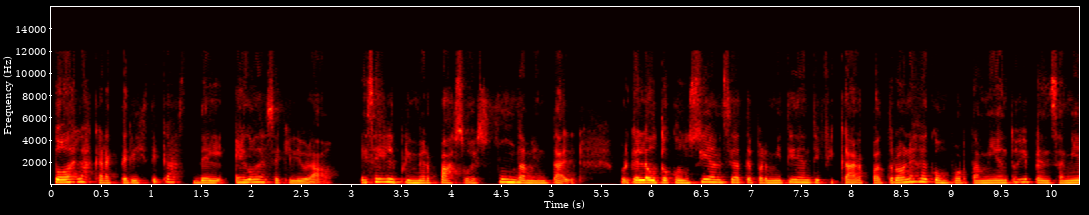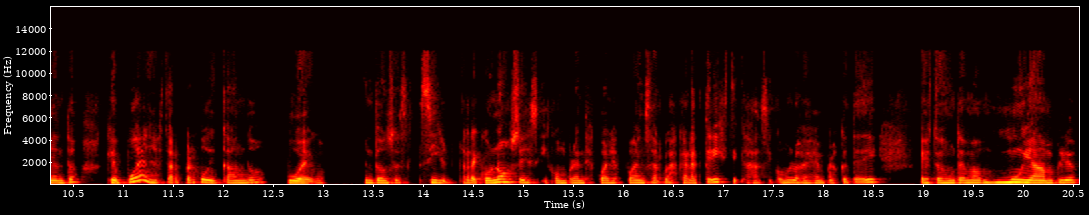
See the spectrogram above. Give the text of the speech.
todas las características del ego desequilibrado. Ese es el primer paso, es fundamental, porque la autoconciencia te permite identificar patrones de comportamientos y pensamientos que pueden estar perjudicando tu ego. Entonces, si reconoces y comprendes cuáles pueden ser las características, así como los ejemplos que te di, esto es un tema muy amplio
